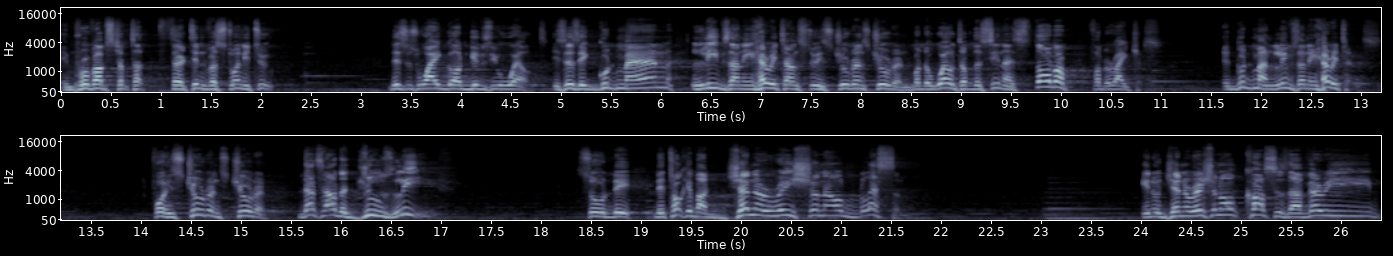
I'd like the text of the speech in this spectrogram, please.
In Proverbs chapter 13, verse 22, this is why God gives you wealth. He says, A good man leaves an inheritance to his children's children, but the wealth of the sinner is stored up for the righteous. A good man leaves an inheritance for his children's children. That's how the Jews live. So they, they talk about generational blessing. You know, generational curses are very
